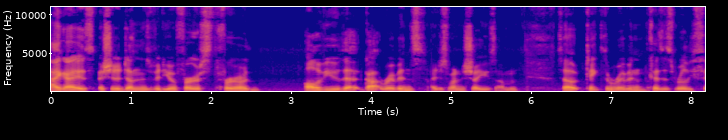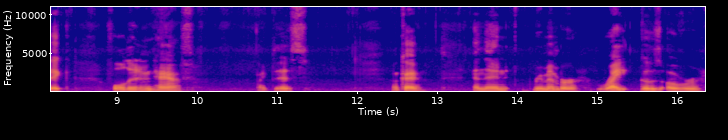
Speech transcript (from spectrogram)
Hi guys, I should have done this video first. For all of you that got ribbons, I just wanted to show you something. So take the ribbon, because it's really thick, fold it in half, like this, okay? And then remember, right goes over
